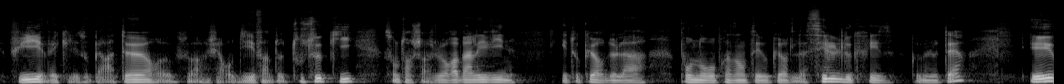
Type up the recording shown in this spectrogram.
et puis avec les opérateurs, euh, que ce soit Richard Audier, enfin de tous ceux qui sont en charge. Le rabbin Lévin est au cœur de la, pour nous représenter au cœur de la cellule de crise communautaire. Et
